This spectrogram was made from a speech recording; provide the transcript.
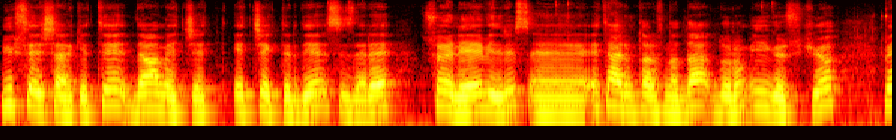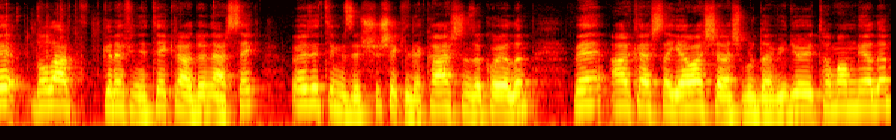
yükseliş hareketi devam edecek, edecektir diye sizlere söyleyebiliriz. E, Ethereum tarafında da durum iyi gözüküyor. Ve dolar grafiğine tekrar dönersek özetimizi şu şekilde karşınıza koyalım. Ve arkadaşlar yavaş yavaş burada videoyu tamamlayalım.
